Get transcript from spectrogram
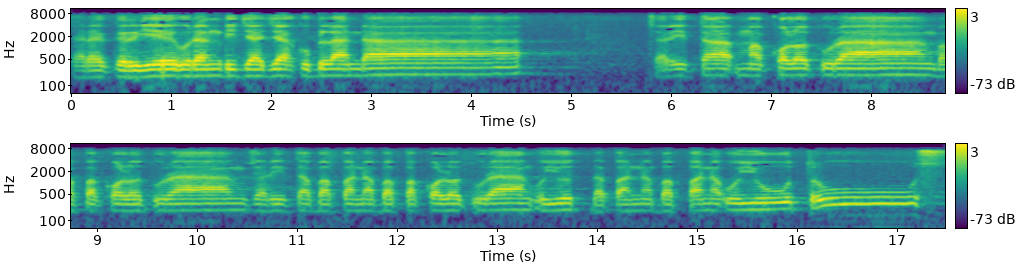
cara geria orang dijajahku Belanda. carita makolot urang Bapakkolot urang. Carita bana Bapakkolot urang uyut bana bana uyut terus.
